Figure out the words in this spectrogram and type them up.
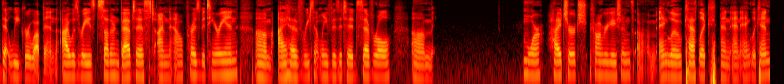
that we grew up in. I was raised Southern Baptist. I'm now Presbyterian. Um, I have recently visited several um, more high church congregations, um, Anglo Catholic and, and Anglican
